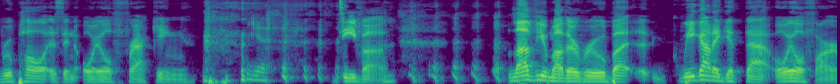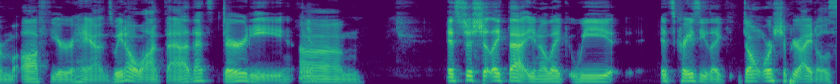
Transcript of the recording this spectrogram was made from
RuPaul is an oil fracking Yeah. diva. Love you, Mother Ru, but we got to get that oil farm off your hands. We don't want that. That's dirty. Yeah. Um, it's just shit like that, you know. Like we, it's crazy. Like don't worship your idols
